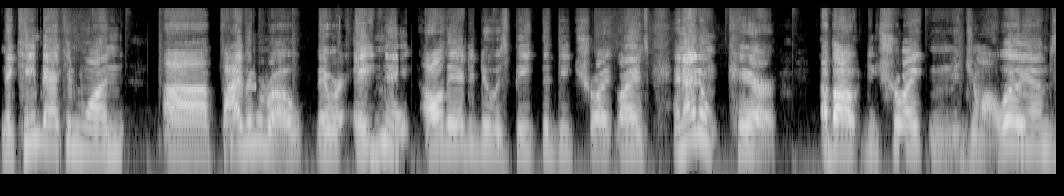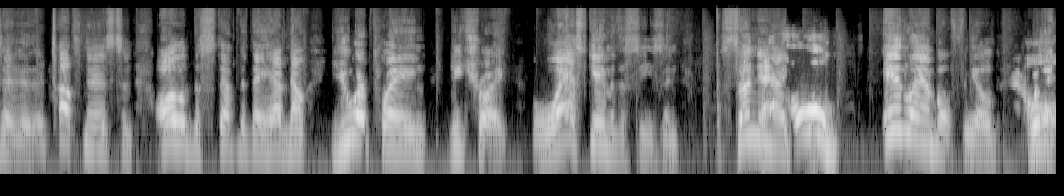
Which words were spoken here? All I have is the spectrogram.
And they came back and won uh, five in a row. They were eight and eight. All they had to do was beat the Detroit Lions. And I don't care about Detroit and Jamaal Williams and their toughness and all of the stuff that they have now. You are playing Detroit last game of the season, Sunday At night home. in Lambeau Field with a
